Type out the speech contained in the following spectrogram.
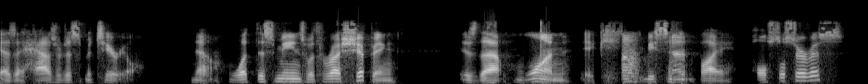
as a hazardous material. Now, what this means with rush shipping is that one, it cannot be sent by Postal Service,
